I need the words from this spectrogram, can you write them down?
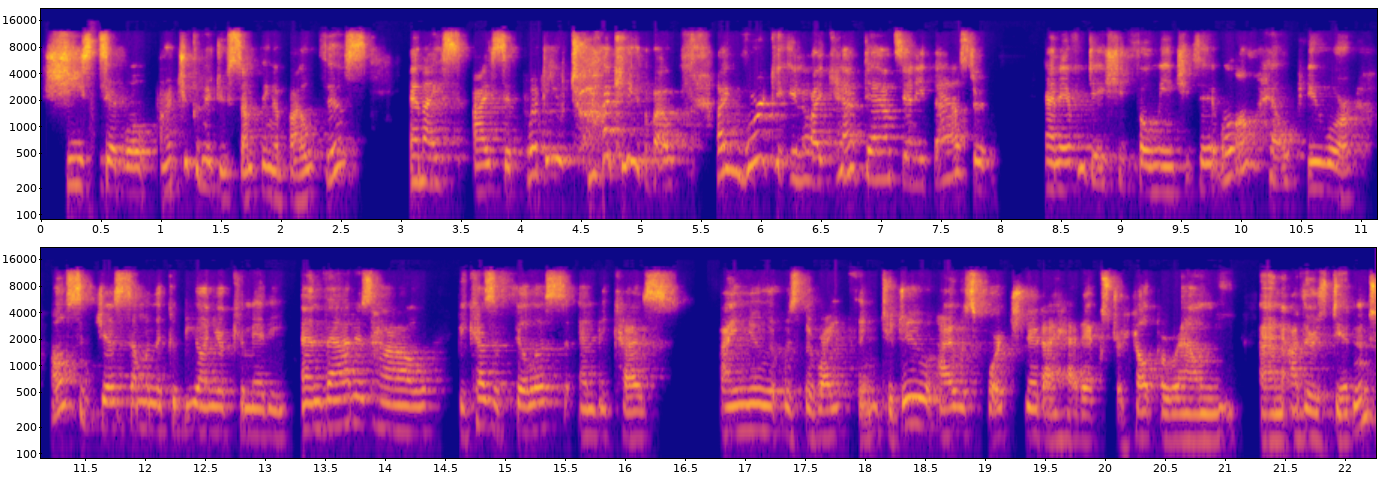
she said, Well, aren't you going to do something about this? And I, I said, What are you talking about? I'm working, you know, I can't dance any faster. And every day she'd phone me and she'd say, Well, I'll help you, or I'll suggest someone that could be on your committee. And that is how, because of Phyllis and because I knew it was the right thing to do. I was fortunate I had extra help around me, and others didn't.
